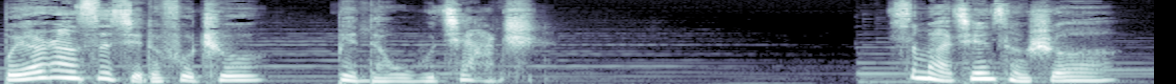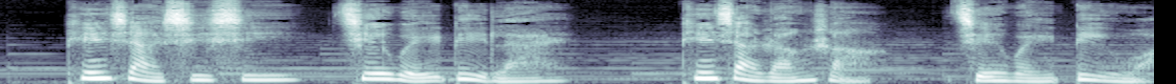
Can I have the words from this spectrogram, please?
不要让自己的付出变得无价值。司马迁曾说：“天下熙熙，皆为利来。”天下攘攘，皆为利往。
